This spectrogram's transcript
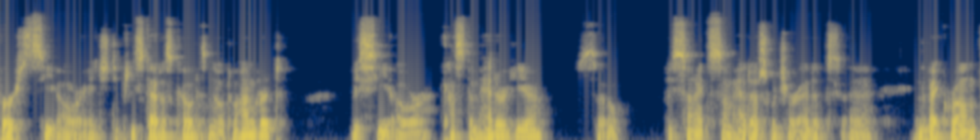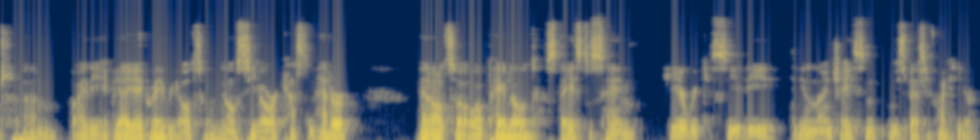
first see our HTTP status code is now 200. We see our custom header here. So besides some headers which are added uh, in the background um, by the API gateway, we also now see our custom header. And also our payload stays the same. Here we can see the, the inline JSON we specified here.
